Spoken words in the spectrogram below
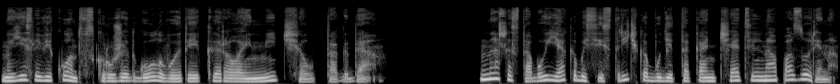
Но если Виконт вскружит голову этой Кэролайн Митчелл, тогда... Наша с тобой якобы сестричка будет окончательно опозорена.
